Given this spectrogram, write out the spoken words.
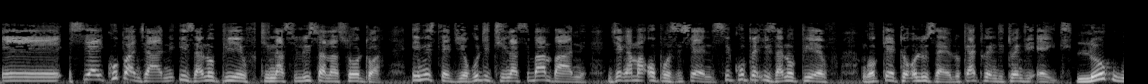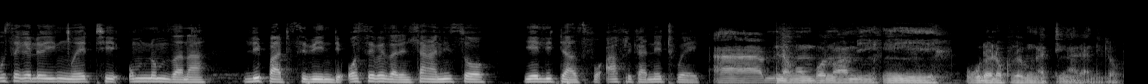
Eh siyayikhupha njani izanu PF thina silwisana sodwa? Instead yokuthi thina sibambane njengama-opposition sikhuphe izanu PF ngokhetho oluzayo luka 2028 lokhu kusekelwe ingcwethi umnumzana libert sibindi osebenza lenhlanganiso ye-leaders for africa network. Ah mina ngombono wami ukulwa lokhu bekungadingakali lokho.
